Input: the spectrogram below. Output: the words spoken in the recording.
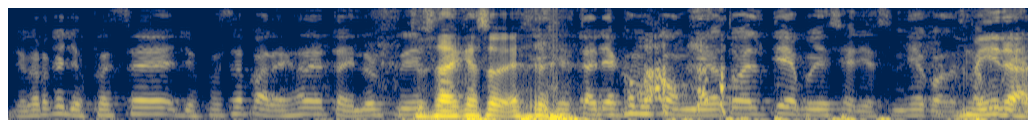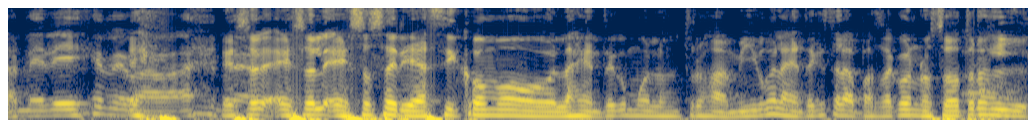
Yo creo que yo fuese, yo fuese pareja de Taylor Swift. Tú sabes que eso, y yo estaría como conmigo todo el tiempo y yo decía, Dios mío, cuando Mira. mujer me deje, me va a... eso, eso, eso sería así como la gente, como nuestros amigos, la gente que se la pasa con nosotros, Ah.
